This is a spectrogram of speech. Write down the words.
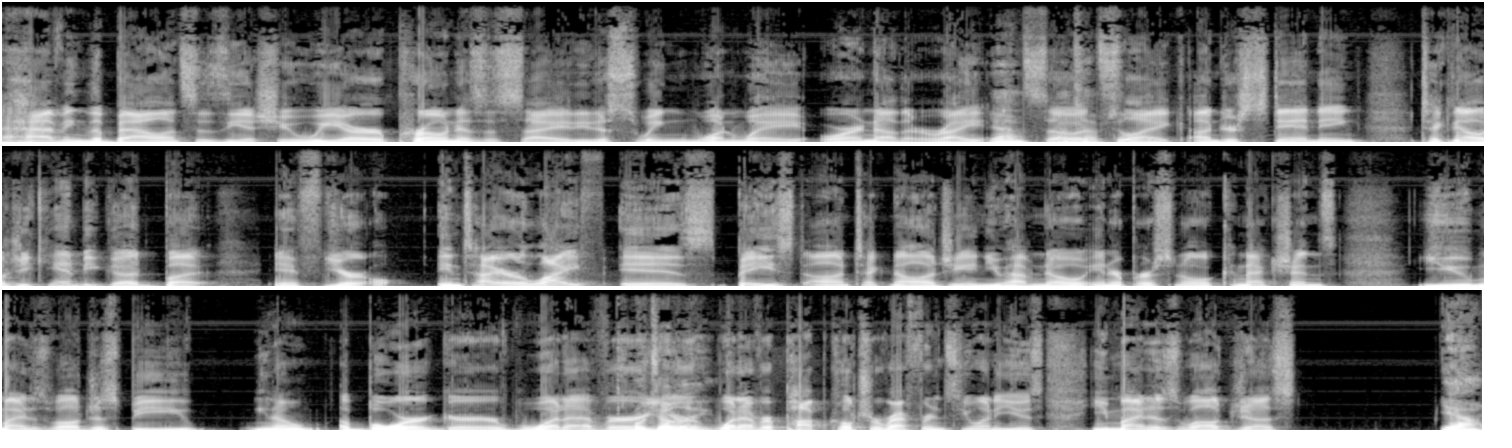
having the balance is the issue. We are prone as a society to swing one way or another, right? Yeah, and so it's absolutely. like understanding technology can be good, but if your entire life is based on technology and you have no interpersonal connections, you might as well just be you know a Borg or whatever Oh, totally. your- whatever pop culture reference you want to use. You might as well just Yeah.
